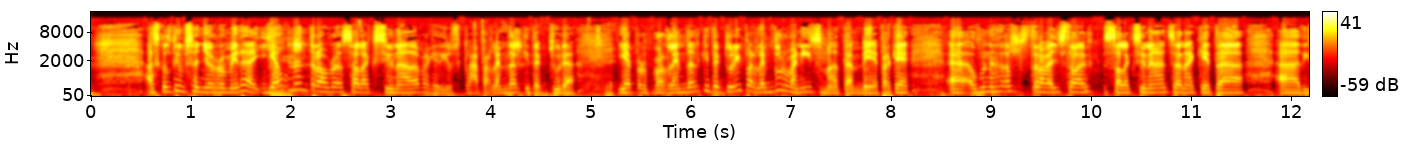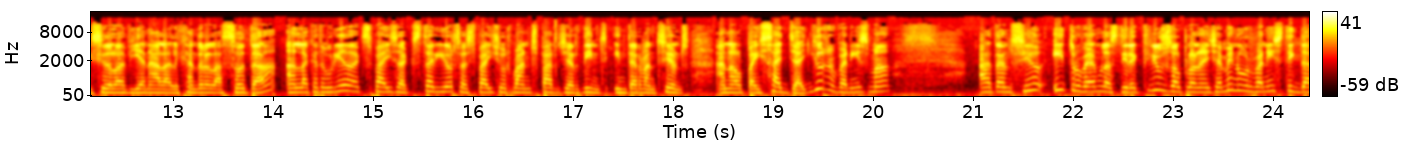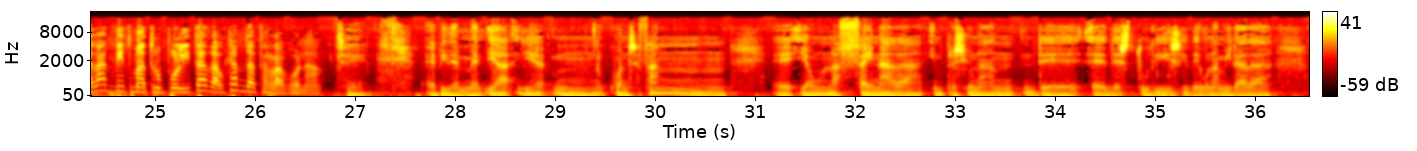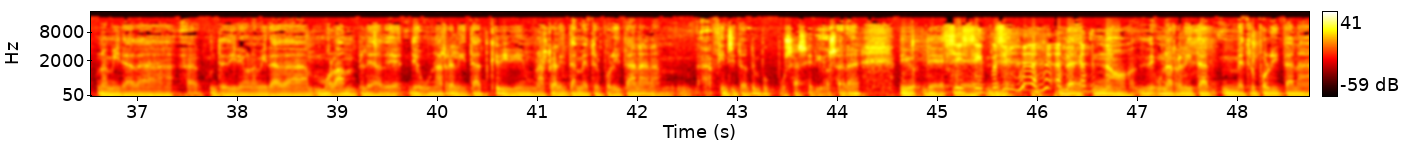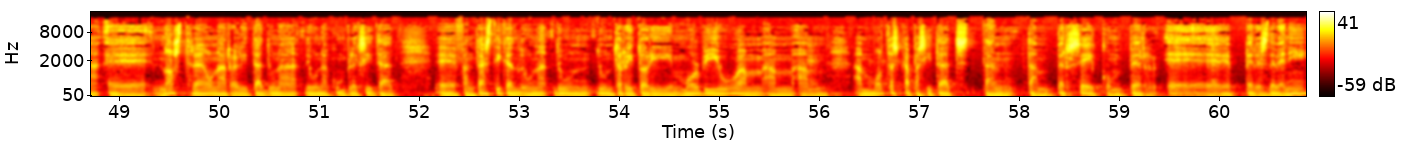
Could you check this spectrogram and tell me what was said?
Escolti'm, senyor Romera, hi ha una entreobra seleccionada, perquè dius, clar, parlem d'arquitectura, ja, però parlem d'arquitectura i parlem d'urbanisme, també, perquè eh, un dels treballs sele- seleccionats en aquesta eh, edició de la Bienal Alejandro La Sota, en la categoria d'espais exteriors, espais urbans, parcs, jardins, intervencions en el paisatge i urbanisme, Atenció, hi trobem les directrius del planejament urbanístic de l'àmbit metropolità del Camp de Tarragona. Sí, evidentment. Hi ha, mm, quan se fan... Eh, hi ha una feinada impressionant de, eh, d'estudis i d'una mirada, una mirada, eh, com te diré, una mirada molt àmplia de- d'una realitat que vivim, una realitat metropolitana, ara, ah, fins i tot em puc posar seriós ara, eh? Diu, de, Sí, sí, de, pues- de, de, no, de una realitat metropolitana eh, nostra, una realitat d'una complexitat eh, fantàstica, d'un territori molt viu, amb, amb, amb, amb moltes capacitats tant, tant per ser com per, eh, per esdevenir,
